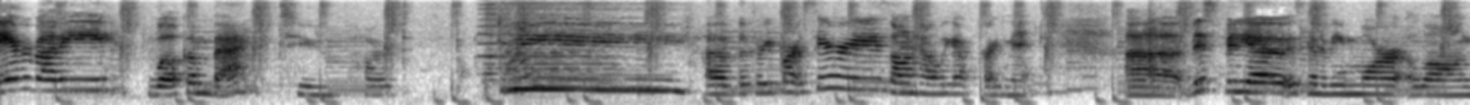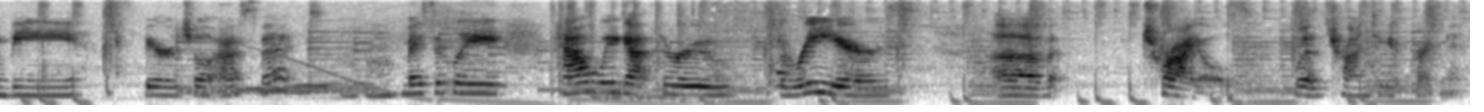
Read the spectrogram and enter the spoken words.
Hey everybody, welcome back to part three of the three part series on how we got pregnant. Uh, this video is gonna be more along the spiritual aspect. Mm -hmm. Basically, how we got through three years of trials with trying to get pregnant.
